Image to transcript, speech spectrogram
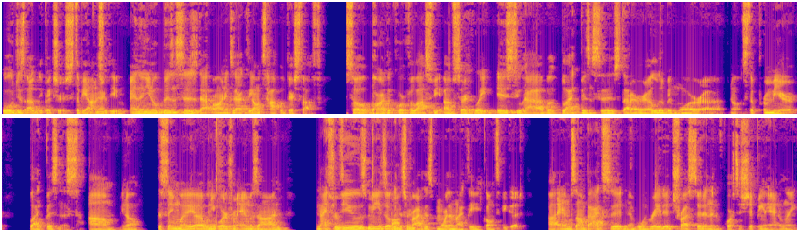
or just ugly pictures, to be honest with you. And then, you know, businesses that aren't exactly on top of their stuff. So part of the core philosophy of Circulate is to have uh, black businesses that are a little bit more, uh, you know, it's the premier black business. Um, you know, the same way uh, when you order from Amazon, nice reviews means okay, this product is more than likely going to be good. Uh, Amazon backs it, number one rated, trusted, and then of course the shipping and handling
